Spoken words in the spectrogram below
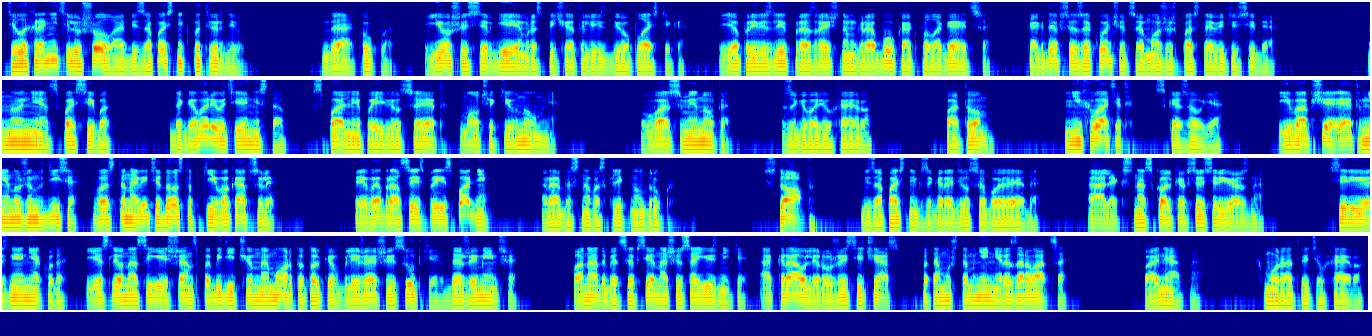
Телохранитель ушел, а безопасник подтвердил. «Да, кукла. Ёши с Сергеем распечатали из биопластика. Ее привезли в прозрачном гробу, как полагается. Когда все закончится, можешь поставить у себя. Ну нет, спасибо. Договаривать я не стал. В спальне появился Эд, молча кивнул мне. «У вас минута», — заговорил Хайро. «Потом». «Не хватит», — сказал я. «И вообще, Эд мне нужен в Дисе. Восстановите доступ к его капсуле». «Ты выбрался из преисподней?» — радостно воскликнул друг. «Стоп!» Безопасник загородил собой Эда. «Алекс, насколько все серьезно?» «Серьезнее некуда. Если у нас и есть шанс победить Черномор, то только в ближайшие сутки, даже меньше. Понадобятся все наши союзники, а Краулер уже сейчас, потому что мне не разорваться». «Понятно», — хмуро ответил Хайро.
